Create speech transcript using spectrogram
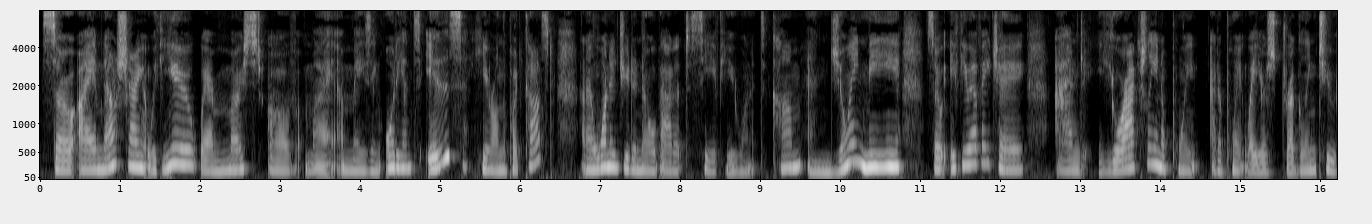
So, I am now sharing it with you where most of my amazing audience is here on the podcast, and I wanted you to know about it to see if you wanted to come and join me. So, if you have HA and you're actually in a point at a point where you're struggling to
